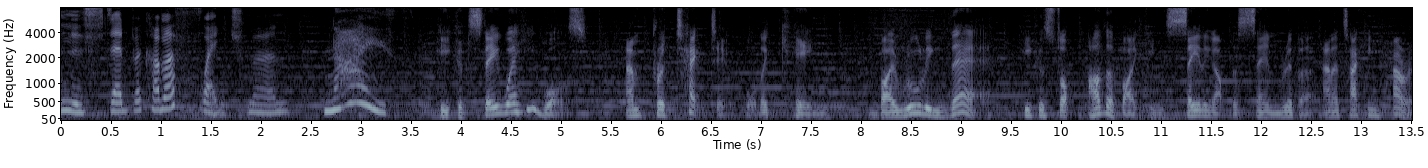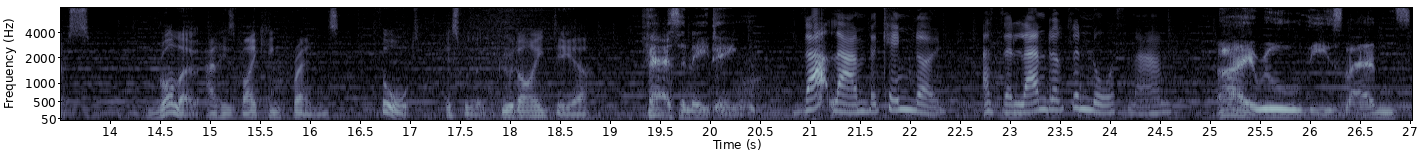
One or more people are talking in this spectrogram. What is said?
and instead become a Frenchman. Nice! He could stay where he was and protect it for the king. By ruling there, he could stop other Vikings sailing up the Seine River and attacking Paris. Rollo and his Viking friends thought this was a good idea. Fascinating. That land became known as the land of the Northman. I rule these lands.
